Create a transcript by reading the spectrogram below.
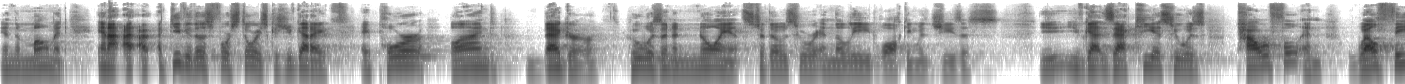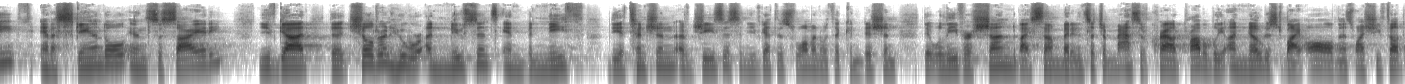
in the moment. And I, I, I give you those four stories because you've got a, a poor, blind beggar who was an annoyance to those who were in the lead walking with Jesus. You, have got Zacchaeus, who was powerful and wealthy and a scandal in society. You've got the children who were a nuisance and beneath the attention of Jesus, and you've got this woman with a condition that will leave her shunned by somebody in such a massive crowd, probably unnoticed by all. And that's why she felt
